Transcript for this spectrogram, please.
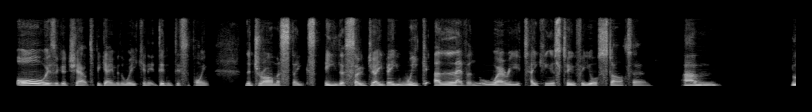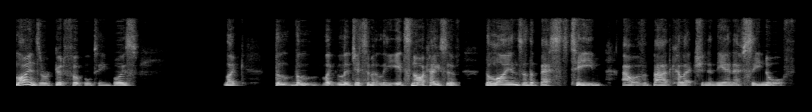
always a good shout to be game of the week, and it didn't disappoint the drama stakes either. So JB, week eleven, where are you taking us to for your star turn? Um, Lions are a good football team, boys. Like the the like legitimately, it's not a case of the Lions are the best team out of a bad collection in the NFC North.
